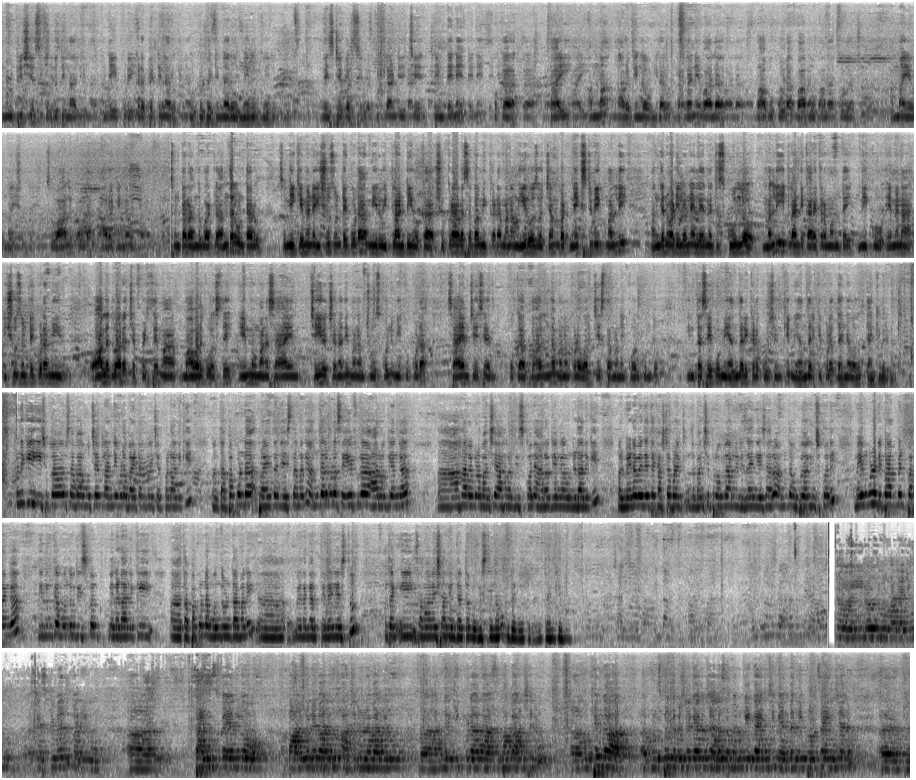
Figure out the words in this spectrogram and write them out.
న్యూట్రిషియస్ ఫుడ్ తినాలి. అంటే ఇప్పుడు ఇక్కడ పెట్టినారు గుడ్డు పెట్టినారు మిల్క్ వెజిటేబుల్స్ ఇట్లాంటివి చే- తింటేనే ఒక తాయి అమ్మ ఆరోగ్యంగా ఉంటారు. అట్లానే వాళ్ళ బాబు కూడా బాబు కూడా చూడవచ్చు అమ్మాయి ఉండొచ్చు. సో వాళ్ళు కూడా ఆరోగ్యంగా ఉంటారు. ఉంటారు అందుబాటులో అందరూ ఉంటారు. సో మీకు ఏమైనా ఇష్యూస్ ఉంటే కూడా మీరు ఇట్లాంటి ఒక శుక్రవార సభ ఇక్కడ మనం ఈ రోజు వచ్చాం. బట్ నెక్స్ట్ వీక్ మళ్ళీ అంగన్వాడీలోనే లేదంటే స్కూల్లో మళ్ళీ ఇట్లాంటి కార్యక్రమం ఉంటాయి మీకు ఏమైనా ఇష్యూస్ ఉంటే కూడా మీ వాళ్ళ ద్వారా చెప్పేస్తే మా మా వరకు వస్తే ఏమో మన సహాయం చేయొచ్చు అనేది మనం చూసుకొని మీకు కూడా సహాయం చేసే ఒక భాగంగా మనం కూడా వర్క్ చేస్తామని కోరుకుంటూ ఇంతసేపు మీ అందరు ఇక్కడ కూర్చునికి మీ అందరికీ కూడా ధన్యవాదాలు. థ్యాంక్ యూ వెరీ మచ్ అందుకే ఈ శుక్రవారం సభ ముచ్చట్లు అన్ని కూడా బయటకు పోయి చెప్పడానికి మనం తప్పకుండా ప్రయత్నం చేస్తామని అందరూ కూడా సేఫ్గా ఆరోగ్యంగా ఆహారం కూడా మంచి ఆహారం తీసుకొని ఆరోగ్యంగా ఉండడానికి మరి మేడం ఏదైతే కష్టపడి ఇంత మంచి ప్రోగ్రామ్ని డిజైన్ చేశారో అంతా ఉపయోగించుకొని మేము కూడా డిపార్ట్మెంట్ పరంగా దీన్ని ఇంకా ముందుకు తీసుకొని వెళ్ళడానికి తప్పకుండా ముందు ఉంటామని మేడం గారికి తెలియజేస్తూ ఈ సమావేశాన్ని ఇంతటితో ముగిస్తున్నాము. కృతజ్ఞతలు. థ్యాంక్ యూ సో ఈరోజు మన యూత్ ఫెస్టివల్ మరియు ఆ, సైన్స్ ఫెయిర్లో పాల్గొనే వాళ్ళు హాజరున్న వాళ్ళు అందరికీ కూడా నా శుభాకాంక్షలు. ముఖ్యంగా మున్సిపల్ కమిషనర్ గారు చాలా సమయం కేటాయించి మీ అందరినీ ప్రోత్సహించారు.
